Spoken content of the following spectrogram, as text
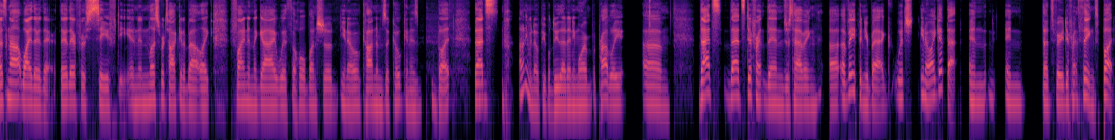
That's not why they're there. They're there for safety. And unless we're talking about like finding the guy with a whole bunch of, you know, condoms of coke in his butt, that's I don't even know if people do that anymore, but probably um that's that's different than just having a, a vape in your bag, which, you know, I get that. And and that's very different things. But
